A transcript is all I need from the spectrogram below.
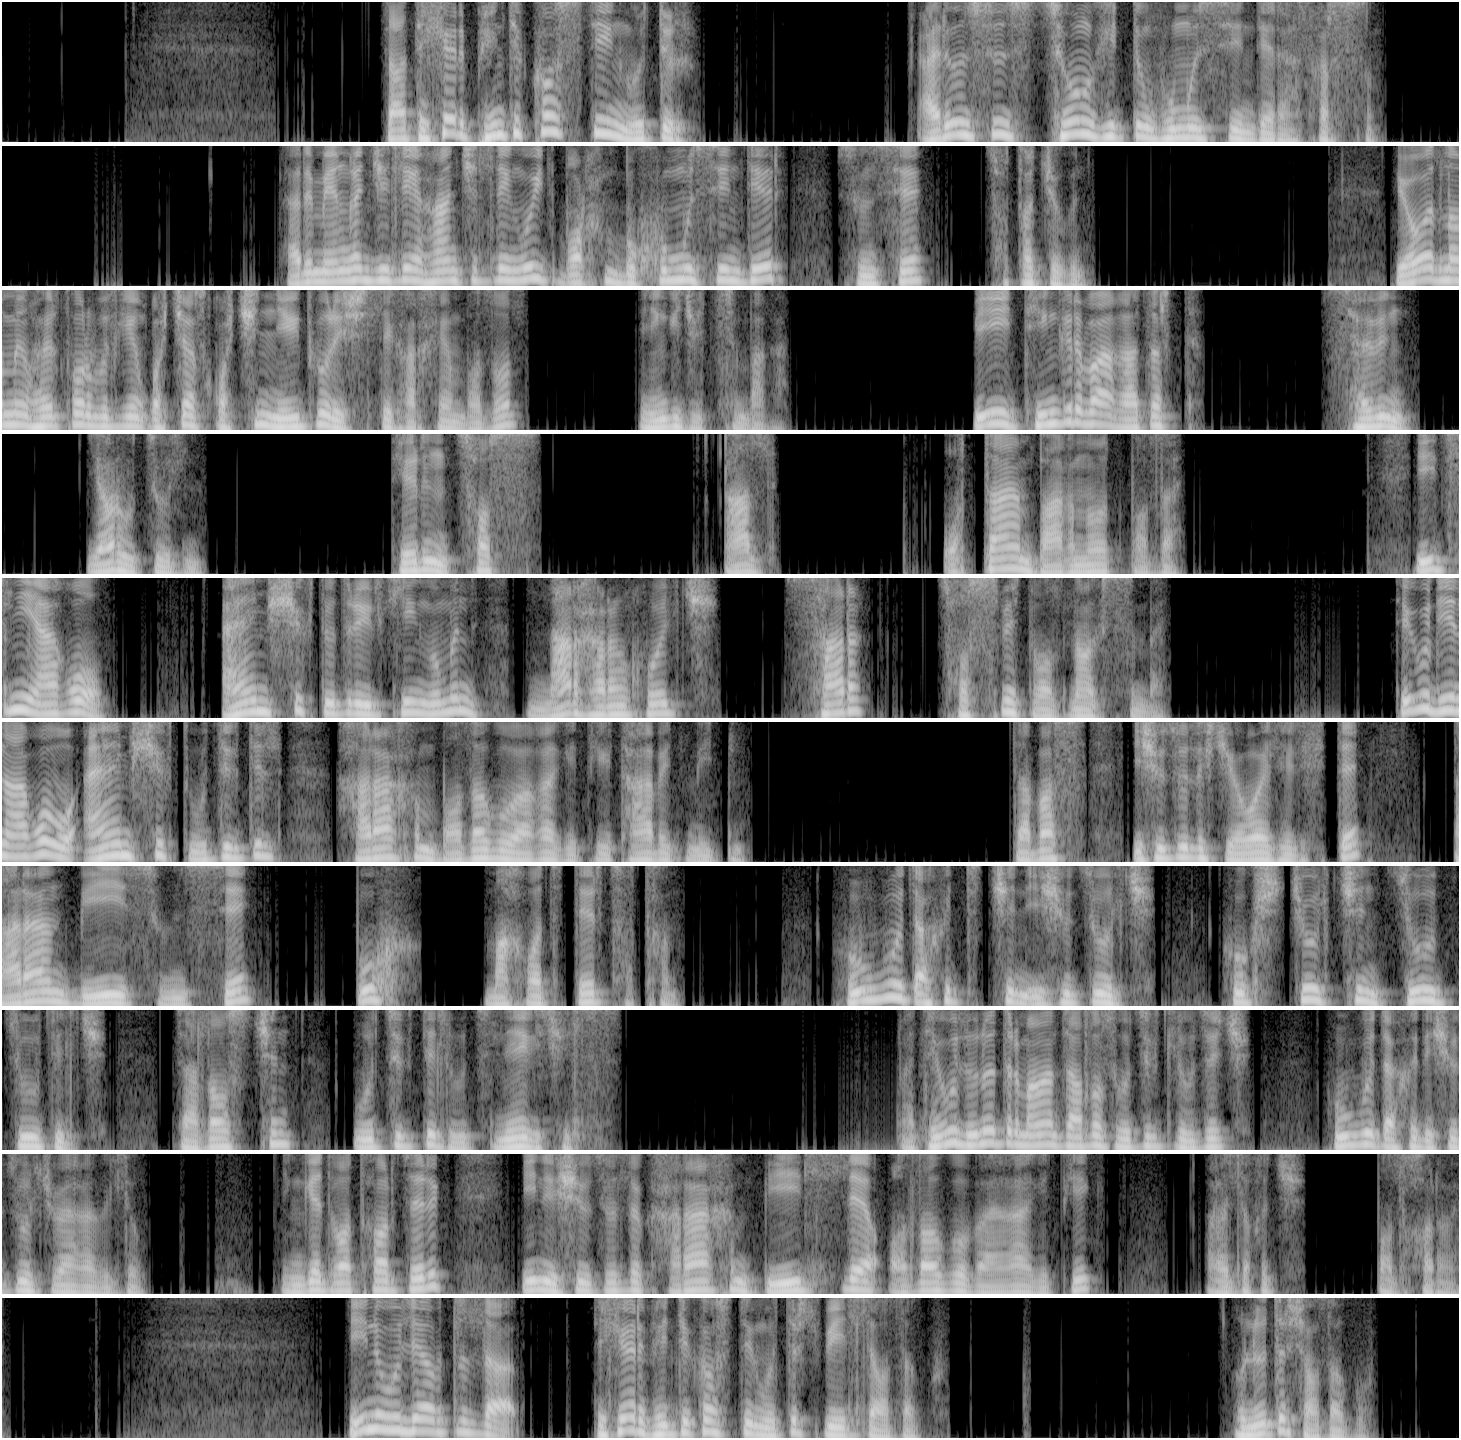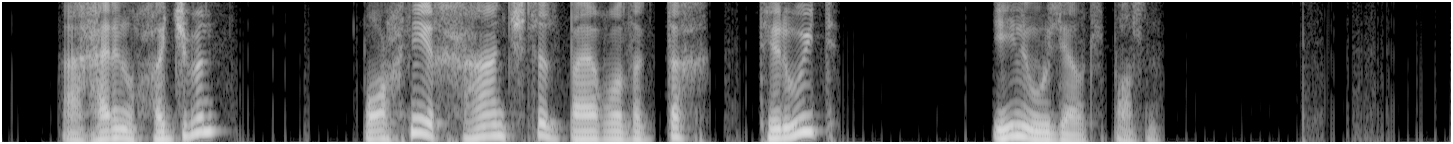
За тэгэхээр Пентекостийн өдөр ариун сүнс цөөн хідэн хүмүүсийн дээр асгарсан. Харин мянган жилийн хаанчлалын үед бурхан бүх хүмүүсийн дээр сүнсээ цутгаж өгнө. Явал номын 2 дугаар бүлгийн 30-аас 31 дугаар ишлэлийг харах юм бол ингэж бичсэн байна. Би тэнгэр ба газарт совин яр үзүүлнэ. Тэр нь цус, гал, утаан багнууд болоо. Эзний агуу аимшигт өдөр ирэхийн өмнө нар харанхуйлж сар цус мэт болно гэсэн байна. Тэгвэл энэ агуу аимшигт үзэгдэл хараахан болоогүй байгаа гэдгийг та бид мэднэ. За бас иш үзүүлэгч Явайл хэлэхдээ дараа нь бие сүнсээ бүх махбод дээр цутгана. Хөвгүүд охид чинь иш үзүүлж, хөгшчүүл чинь зүүд зүүдэлж, залуус чинь үзэгдэл үзнэ гэж хэлсэн. Тэгвэл өнөөдөр манай залуус үзэгдэл үзэж хүүгүүд охид иш үзүүлж байгаа билүү? Ингээд бодохоор зэрэг энэ иш үзүүлэг хараахан биелэлээ олоогүй байгаа гэдгийг ойлгож болохоор байна. Энэ үйл явдал тэгэхээр Пентекостийн өдөрч биелэлээ олоогүй. Өнөөдөр ч олоогүй. Харин хожим нь Бурхны хаанчлал байгуулагдах тэр үед энэ үйл явдал болно.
